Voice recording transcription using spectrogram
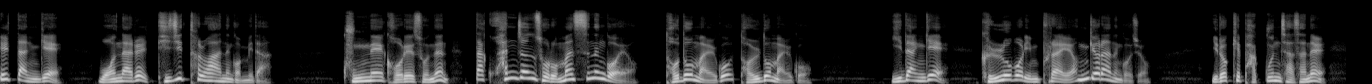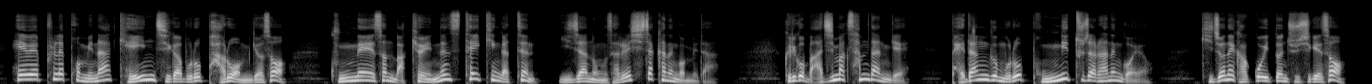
1단계 원화를 디지털화하는 겁니다. 국내 거래소는 딱 환전소로만 쓰는 거예요. 더도 말고 덜도 말고. 2단계 글로벌 인프라에 연결하는 거죠. 이렇게 바꾼 자산을 해외 플랫폼이나 개인 지갑으로 바로 옮겨서 국내에선 막혀있는 스테이킹 같은 이자 농사를 시작하는 겁니다. 그리고 마지막 3단계, 배당금으로 복리 투자를 하는 거예요. 기존에 갖고 있던 주식에서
